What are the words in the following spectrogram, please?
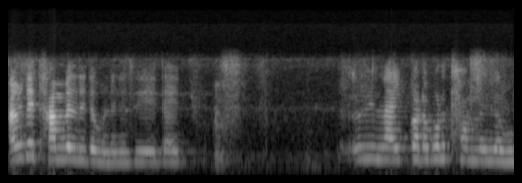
আমি তাই থাম্বেল দিতে ভুলে গেছি এটাই। ওই লাইভ করার পরে থাম্বেল দেবো।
